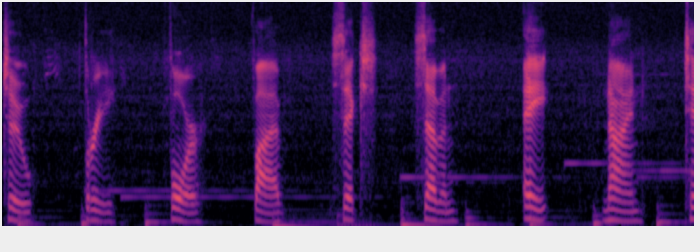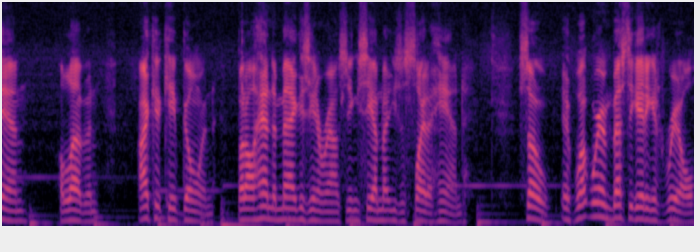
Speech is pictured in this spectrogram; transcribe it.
two, three, four, five, six, seven, eight, nine, ten, eleven. I could keep going, but I'll hand the magazine around so you can see I'm not using sleight of hand. So, if what we're investigating is real,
